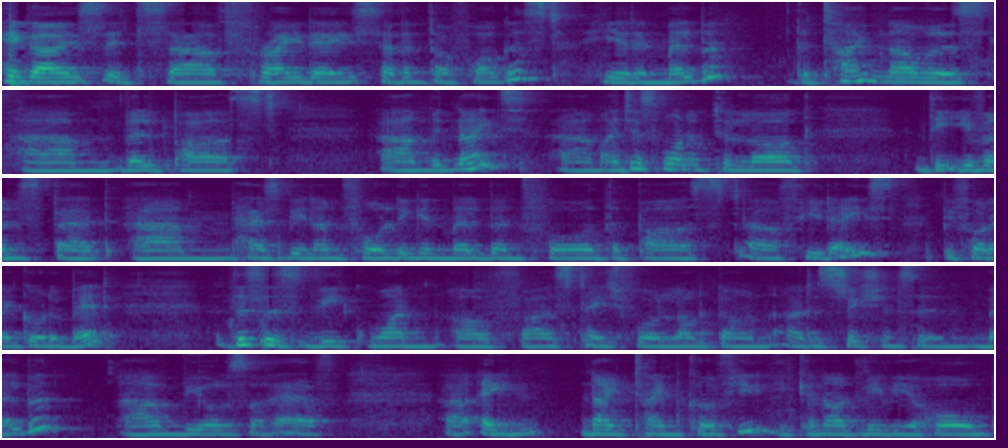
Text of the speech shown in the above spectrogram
Hey guys, it's uh, Friday, 7th of August here in Melbourne. The time now is um, well past uh, midnight. Um, I just wanted to log the events that um, has been unfolding in Melbourne for the past uh, few days before I go to bed. This is week one of uh, stage four lockdown uh, restrictions in Melbourne. Um, we also have uh, a nighttime curfew. You cannot leave your home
